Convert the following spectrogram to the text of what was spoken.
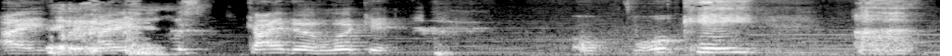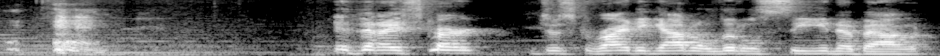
I I just kind of look at Oh, okay. Uh, and then I start just writing out a little scene about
